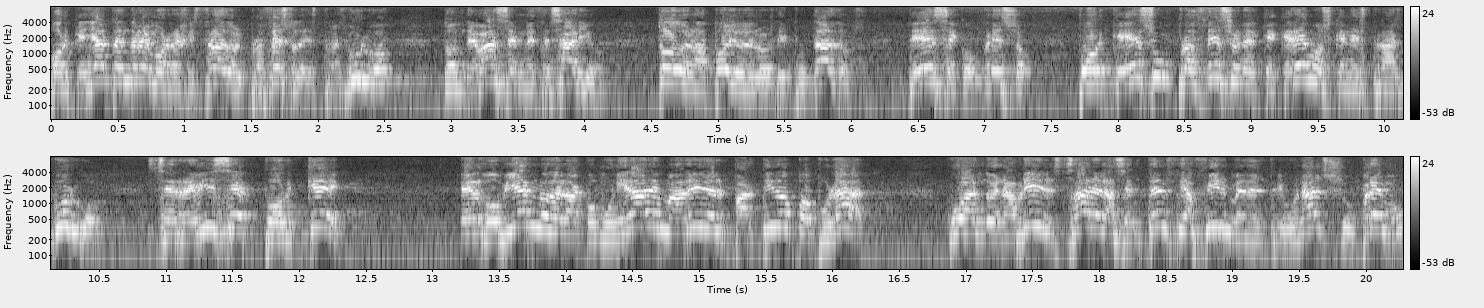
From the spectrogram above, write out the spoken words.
porque ya tendremos registrado el proceso de Estrasburgo, donde va a ser necesario todo el apoyo de los diputados de ese Congreso, porque es un proceso en el que queremos que en Estrasburgo se revise por qué el gobierno de la Comunidad de Madrid del Partido Popular, cuando en abril sale la sentencia firme del Tribunal Supremo,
